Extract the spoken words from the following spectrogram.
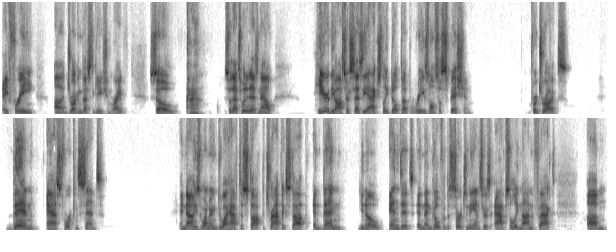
a free uh, drug investigation, right? So, so that's what it is. Now, here, the officer says he actually built up reasonable suspicion for drugs, then asked for consent. And now he's wondering, do I have to stop the traffic stop and then, you know, end it and then go for the search? And the answer is absolutely not. In fact, um,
